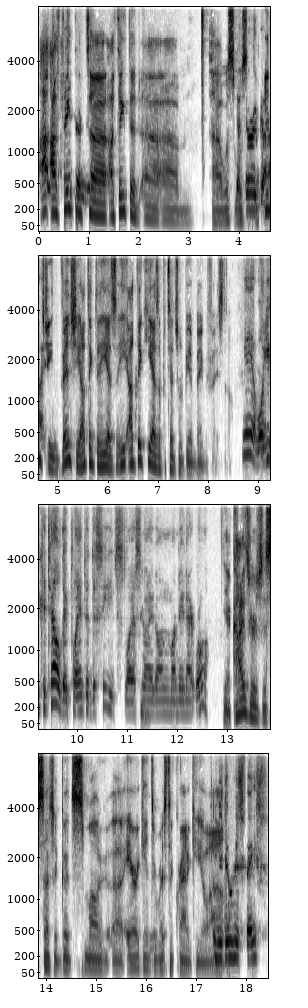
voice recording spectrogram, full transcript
I, I think that. Uh, I think that. Uh, um, uh, was The was third guy. Vinci? Vinci. I think that he has. He. I think he has a potential to be a babyface, though. Yeah, well, you could tell they planted the seeds last Yeah. night on Monday Night Raw. Yeah, Kaiser is just such a good, smug, uh, arrogant, aristocratic heel. Can you do his face?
